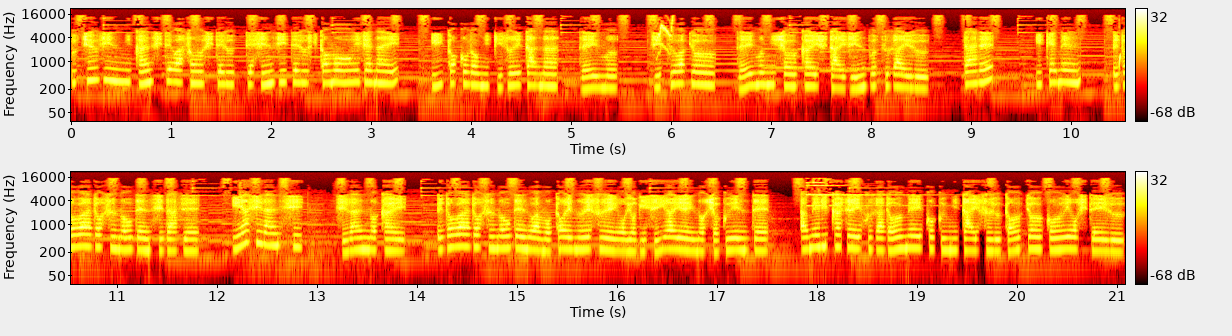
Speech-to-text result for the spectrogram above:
宇宙人に関してはそうしてるって信じてる人も多いじゃない？いいところに気づいたな、レイム。実は今日、レイムに紹介したい人物がいる。誰？イケメンエドワード・スノーデン氏だぜ。いや知らんし。知らんのかい。エドワード・スノーデンは元 NSA 及び CIA の職員で、アメリカ政府が同盟国に対する盗聴行為をしている、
